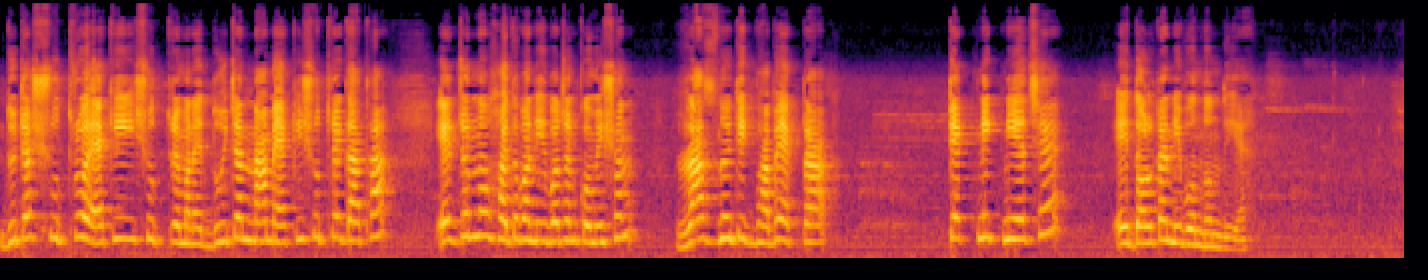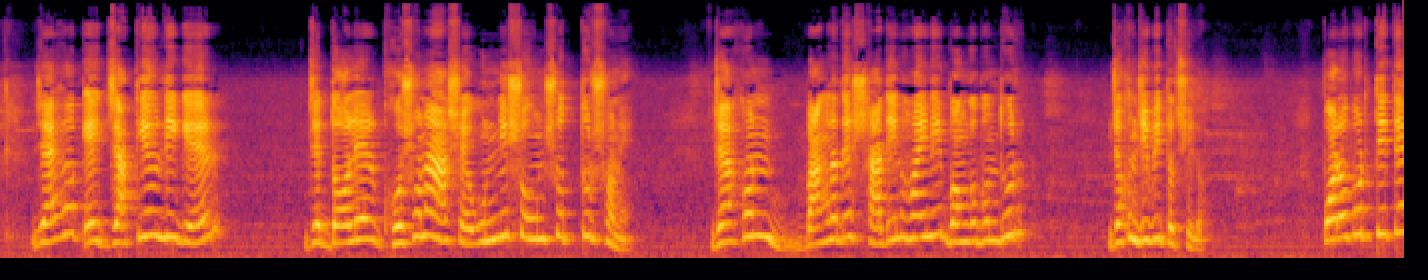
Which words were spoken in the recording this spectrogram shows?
দুইটা সূত্র একই সূত্রে মানে দুইটার নাম একই সূত্রে গাথা। এর জন্য হয়তোবা নির্বাচন কমিশন রাজনৈতিকভাবে একটা টেকনিক নিয়েছে এই দলটা নিবন্ধন দিয়ে। যাই হোক, এই জাতীয় লীগের যে দলের ঘোষণা আসে উনিশশো উনসত্তর সনে, যখন বাংলাদেশ স্বাধীন হয়নি বঙ্গবন্ধুর, যখন জীবিত ছিল। পরবর্তীতে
